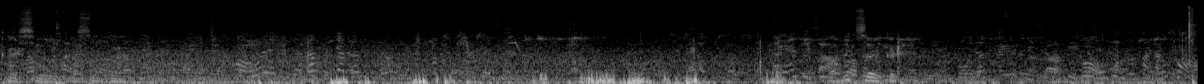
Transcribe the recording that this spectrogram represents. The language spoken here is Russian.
Красиво, красота. Вот церковь.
